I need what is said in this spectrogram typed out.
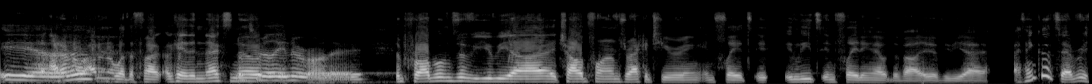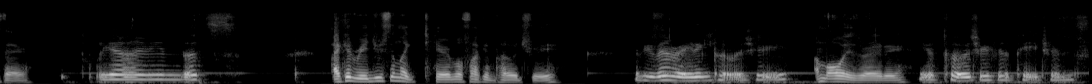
Yeah. I don't know. I don't know what the fuck. Okay, the next note: really neurotic. the problems of UBI, child farms, racketeering, inflates elites inflating out the value of UBI. I think that's everything. Yeah, I mean that's. I could read you some like terrible fucking poetry. Have you been writing poetry? I'm always writing. You have poetry for the patrons.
